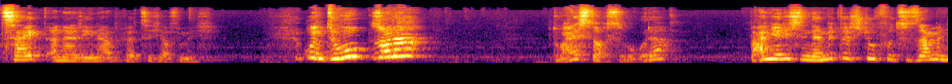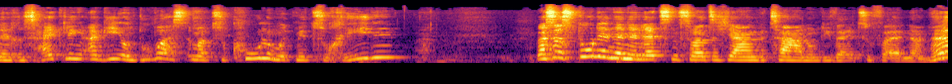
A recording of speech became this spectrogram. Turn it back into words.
zeigt Annalena plötzlich auf mich. Und du, Sonna? Du heißt doch so, oder? Waren wir nicht in der Mittelstufe zusammen in der Recycling AG und du warst immer zu cool, um mit mir zu reden? Was hast du denn in den letzten 20 Jahren getan, um die Welt zu verändern, hä?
